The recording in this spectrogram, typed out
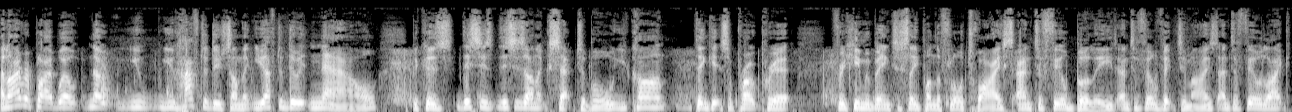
And I replied, "Well, no, you, you have to do something. You have to do it now because this is this is unacceptable. You can't think it's appropriate for a human being to sleep on the floor twice and to feel bullied and to feel victimised and to feel like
